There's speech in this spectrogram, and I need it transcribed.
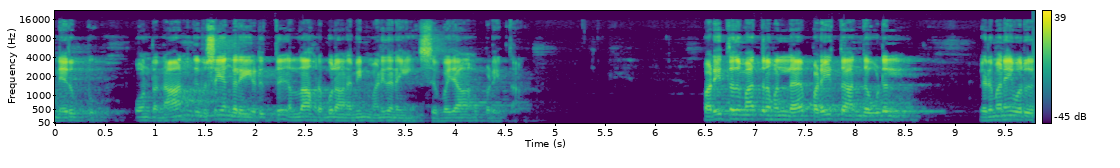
நெருப்பு போன்ற நான்கு விஷயங்களை எடுத்து அல்லாஹ் ரபுல் மனிதனை செவ்வையாக படைத்தான். படைத்தது மாத்திரமல்ல படைத்த அந்த உடல் வெறுமனே ஒரு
